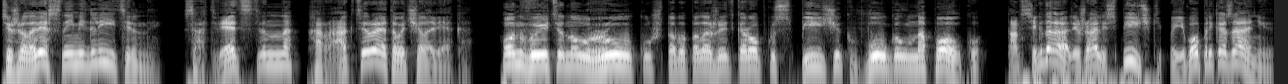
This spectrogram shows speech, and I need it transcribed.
тяжеловесны и медлительны, соответственно, характеру этого человека. Он вытянул руку, чтобы положить коробку спичек в угол на полку. Там всегда лежали спички по его приказанию.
